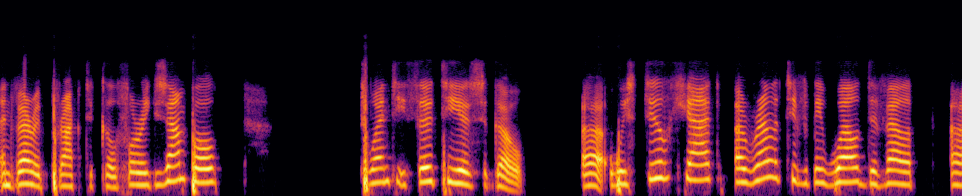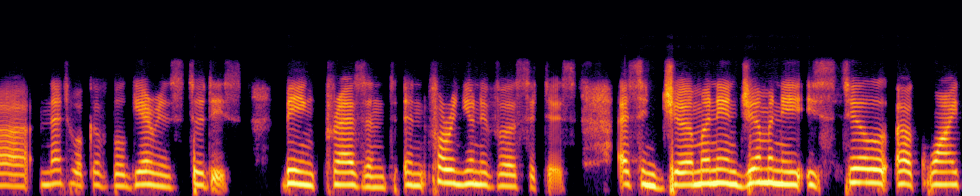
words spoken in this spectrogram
and very practical. For example, 20, 30 years ago, uh, we still had a relatively well developed uh, network of Bulgarian studies being present in foreign universities, as in Germany. And Germany is still uh, quite,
